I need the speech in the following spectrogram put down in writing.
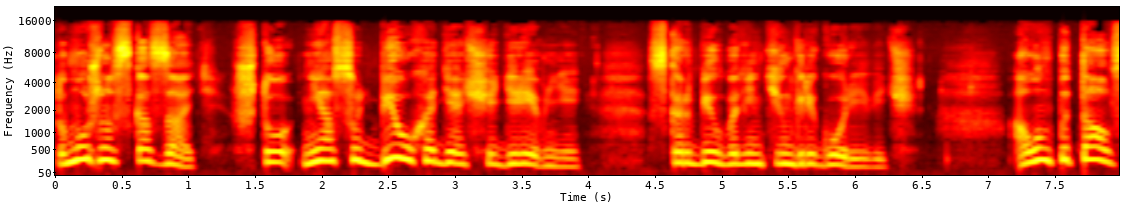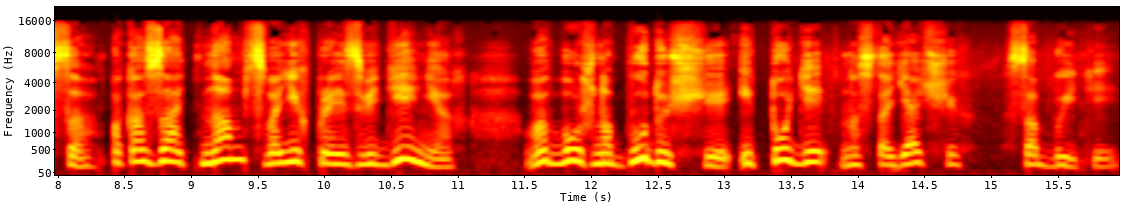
то можно сказать, что не о судьбе уходящей деревни скорбил Валентин Григорьевич, а он пытался показать нам в своих произведениях, возможно, будущее итоги настоящих событий.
